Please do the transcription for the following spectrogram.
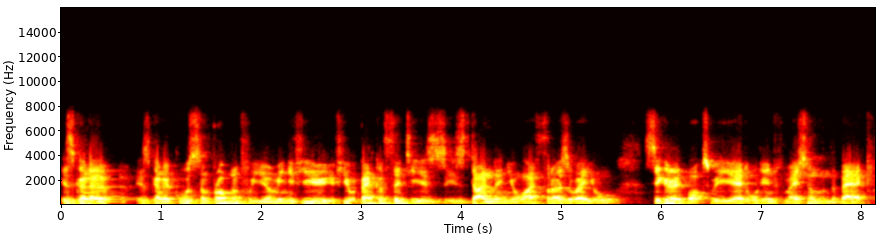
is gonna is gonna cause some problem for you. I mean if you if your pack of thirty is is done and your wife throws away your cigarette box where you had all the information on the back,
